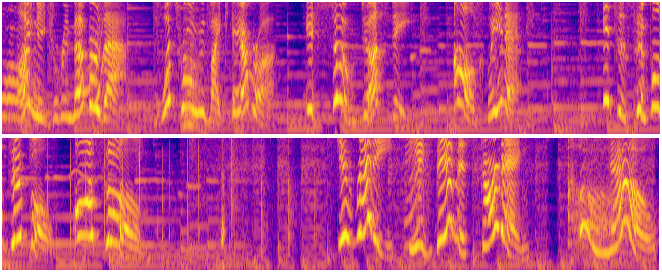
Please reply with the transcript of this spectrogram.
I need to remember that. What's wrong with my camera? It's so dusty. I'll clean it. It's a simple dimple. Awesome! Get ready! The exam is starting! Oh no!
